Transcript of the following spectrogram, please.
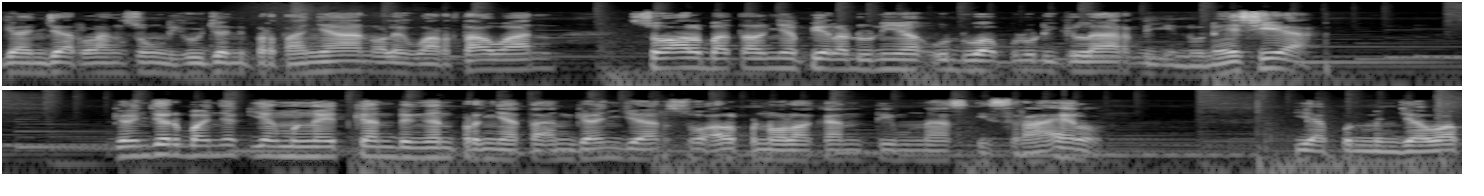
Ganjar langsung dihujani pertanyaan oleh wartawan soal batalnya Piala Dunia U20 digelar di Indonesia. Ganjar banyak yang mengaitkan dengan pernyataan Ganjar soal penolakan timnas Israel. Ia pun menjawab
